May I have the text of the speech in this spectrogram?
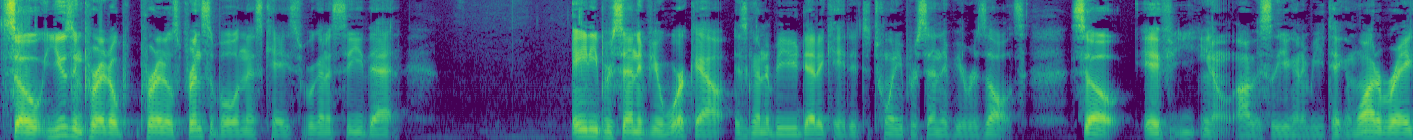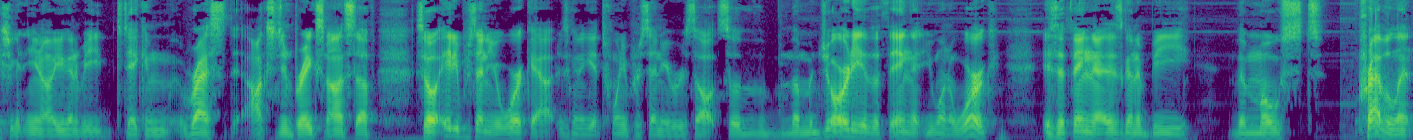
So, using Pareto, Pareto's principle in this case, we're going to see that 80% of your workout is going to be dedicated to 20% of your results. So, if you know obviously you're going to be taking water breaks you're, you know you're going to be taking rest oxygen breaks and all that stuff. So 80% of your workout is going to get 20% of your results. So the, majority of the thing that you want to work is the thing that is going to be the most prevalent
